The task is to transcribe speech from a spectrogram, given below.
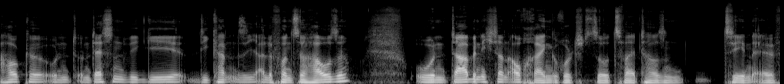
Hauke und und dessen WG, die kannten sich alle von zu Hause und da bin ich dann auch reingerutscht, so 2010, 11.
